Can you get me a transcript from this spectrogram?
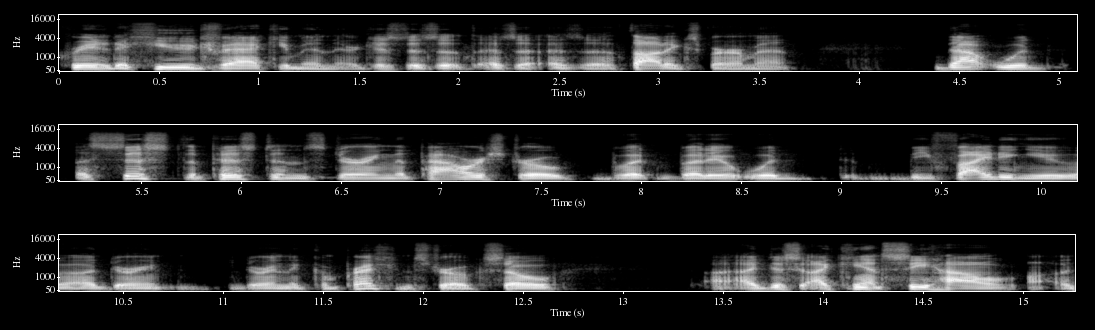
created a huge vacuum in there, just as a as a as a thought experiment, that would assist the pistons during the power stroke, but but it would be fighting you uh, during during the compression stroke. So I I just I can't see how uh,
